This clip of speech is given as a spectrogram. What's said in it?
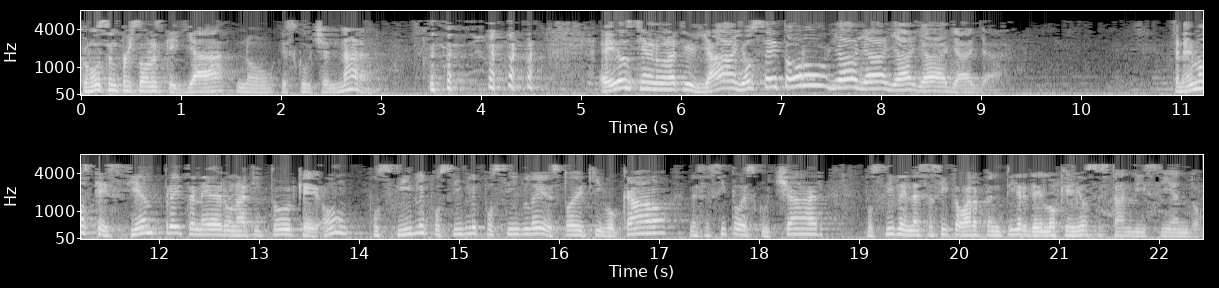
conocen personas que ya no escuchan nada? Ellos tienen una actitud, ya, yo sé todo, ya, ya, ya, ya, ya, ya. Tenemos que siempre tener una actitud que, oh, posible, posible, posible, estoy equivocado, necesito escuchar, posible, necesito arrepentir de lo que ellos están diciendo.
